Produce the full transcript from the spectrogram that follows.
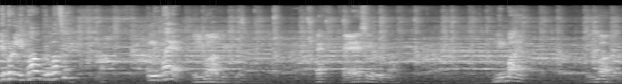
Dia berlima berempat sih? Berlima ya? Lima pikir. Eh kayaknya sih lima Lima ya? Lima kan.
